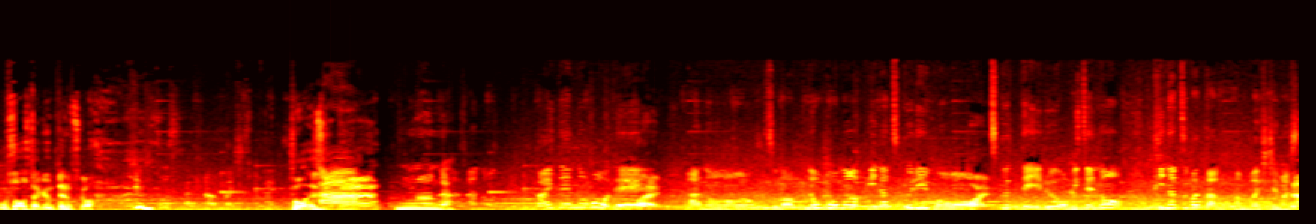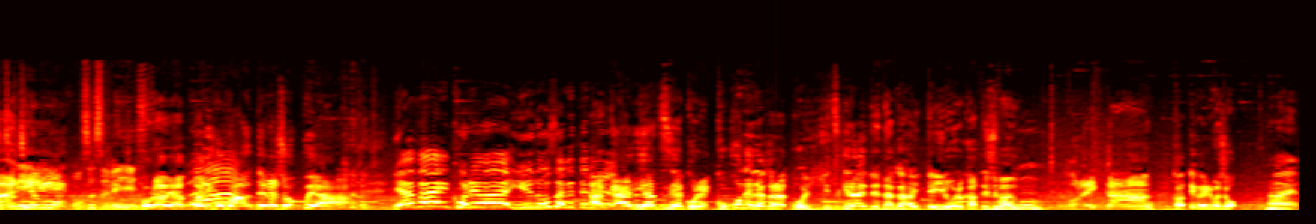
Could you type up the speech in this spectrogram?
おソースだけ売ってるんですか？そうですよね。うんなんだ売店の方で、はい。あのその濃厚なピーナッツクリームをはい。作っているお店のピーナッツバターを販売してまして、何？そちらもおすすめです。ほらやっぱりここアンテナショップや。やばいこれは誘導されてる。あかんやつやこれ。ここでだからこう引きつけられて中入っていろいろ買ってしまう、うん。これいかん。買って帰りましょはい。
